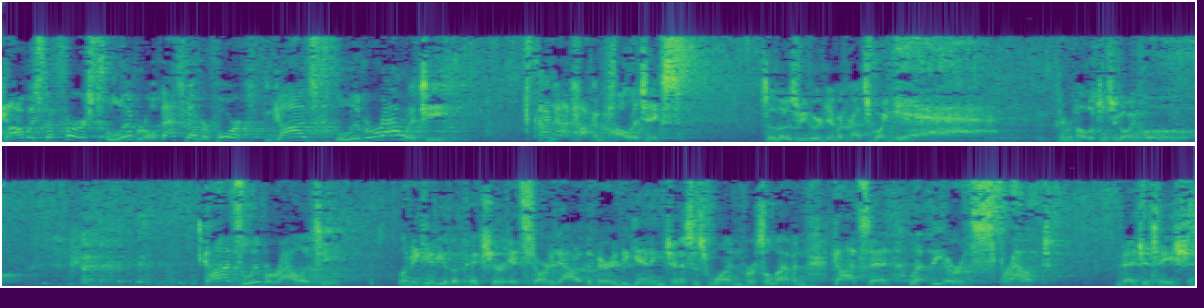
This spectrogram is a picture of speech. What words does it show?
God was the first liberal. That's number four. God's liberality. I'm not talking politics. So those of you who are Democrats are going, yeah. And Republicans are going, oh. God's liberality. Let me give you the picture. It started out at the very beginning. Genesis 1 verse 11. God said, let the earth sprout vegetation.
